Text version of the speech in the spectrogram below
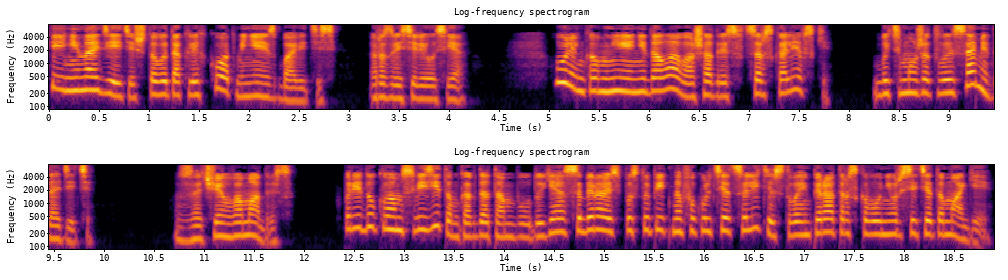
И не надейтесь, что вы так легко от меня избавитесь, — развеселилась я. Оленька мне не дала ваш адрес в Царскалевске. Быть может, вы сами дадите? «Зачем вам адрес?» «Приду к вам с визитом, когда там буду. Я собираюсь поступить на факультет целительства Императорского университета магии».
